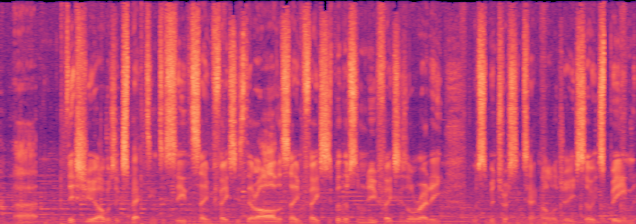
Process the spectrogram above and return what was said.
Uh, this year I was expecting to see the same faces. There are the same faces, but there's some new faces already with some interesting technology. So it's been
